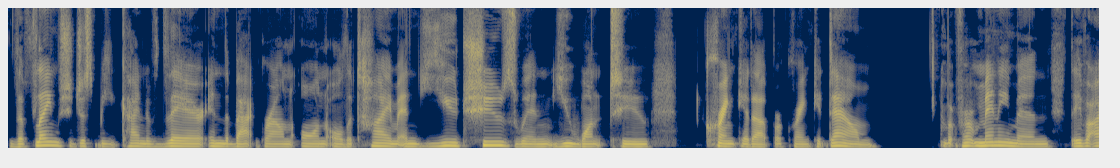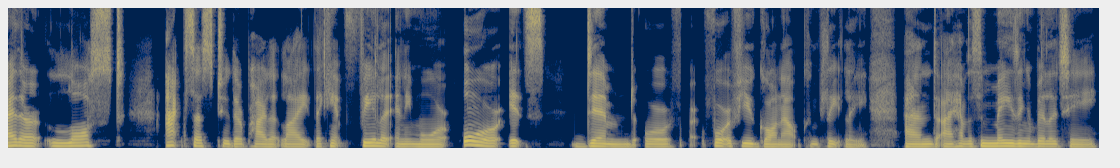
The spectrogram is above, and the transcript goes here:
The flame should just be kind of there in the background on all the time. And you choose when you want to crank it up or crank it down. But for many men, they've either lost access to their pilot light, they can't feel it anymore, or it's dimmed or for a few gone out completely. And I have this amazing ability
